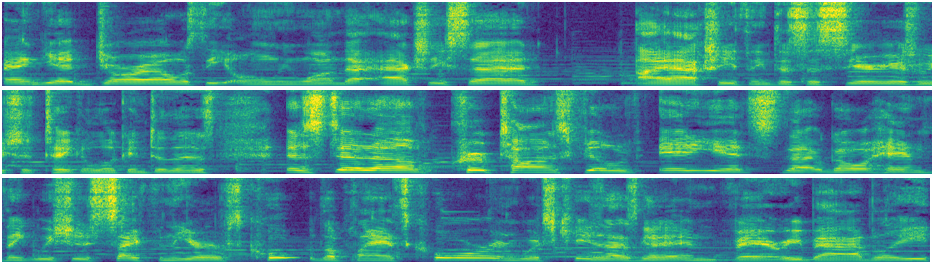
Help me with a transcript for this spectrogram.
and yet Jor-El was the only one that actually said, I actually think this is serious. We should take a look into this. Instead of Krypton is filled with idiots that go ahead and think we should siphon the Earth's core, the planet's core, in which case that's going to end very badly.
